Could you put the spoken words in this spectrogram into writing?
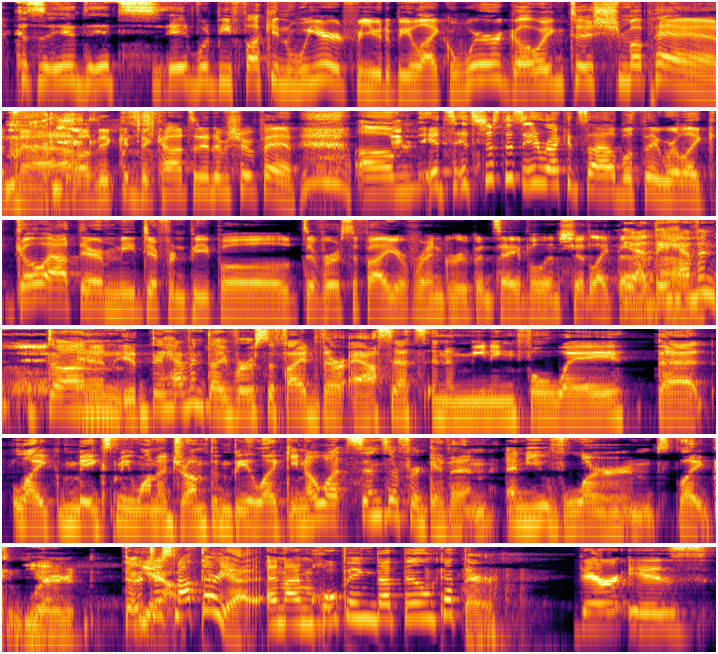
because it, it's it would be fucking weird for you to be like we're going to Schmapan now the, the continent of Chopin. Um, it's it's just this irreconcilable thing where like go out there meet different people, diversify your friend group and table and shit like that. yeah they Um, haven't done it- they haven't diversified their assets in a meaningful way that like makes me want to jump and be like you know what sins are forgiven and you've learned like we're they're just not there yet and i'm hoping that they'll get there there is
